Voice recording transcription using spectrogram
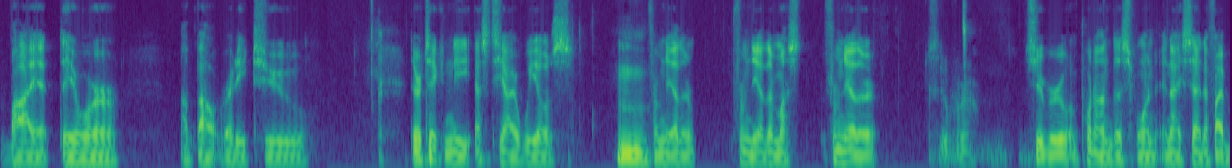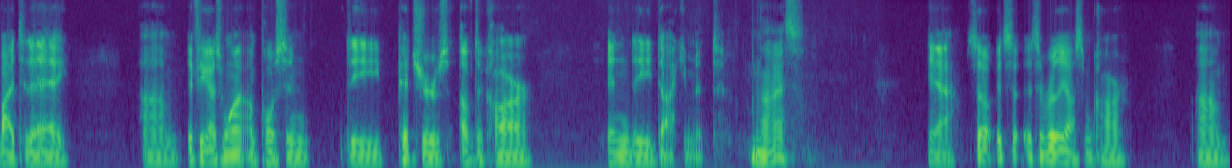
buy it, they were about ready to. They're taking the STI wheels Mm. from the other from the other must from the other Super. Subaru and put on this one. And I said, if I buy today, um, if you guys want, I'm posting the pictures of the car in the document. Nice. Yeah, so it's a, it's a really awesome car. Um,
